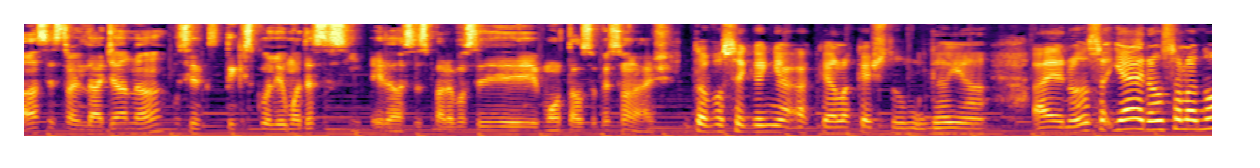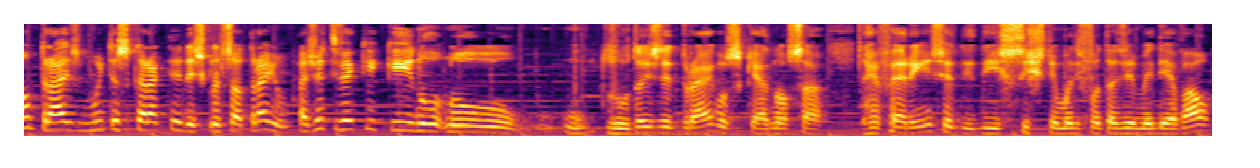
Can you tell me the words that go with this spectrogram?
ancestralidade anã, você tem que escolher uma dessas sim, heranças para você montar o seu personagem. Então você ganha aquela questão, ganha a herança, e a herança ela não traz muitas características, ele só traz um. A gente vê que, que no, no do Dungeons Dragons, que é a nossa referência de, de sistema de fantasia medieval,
